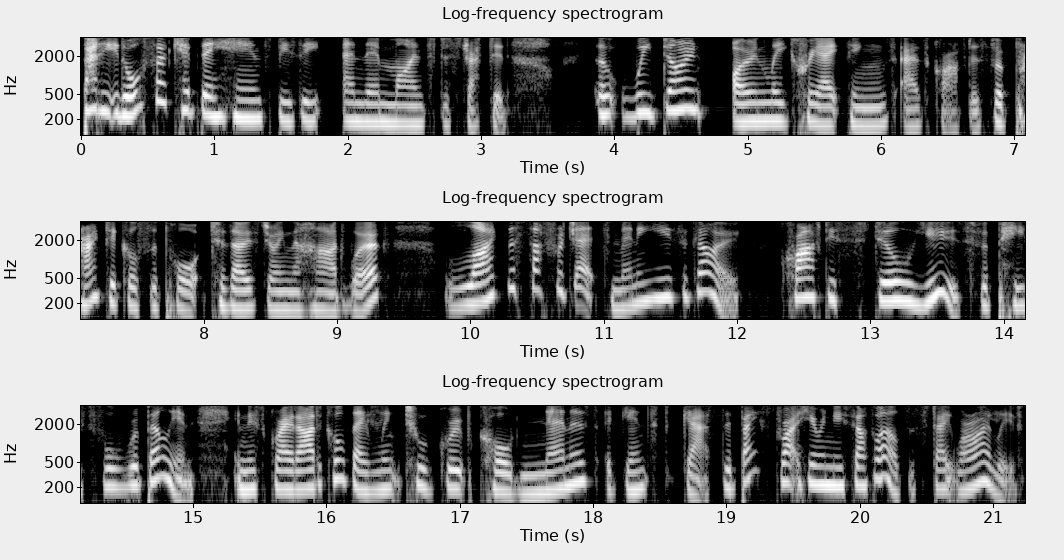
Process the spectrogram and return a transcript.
but it also kept their hands busy and their minds distracted. Uh, we don't only create things as crafters for practical support to those doing the hard work like the suffragettes many years ago craft is still used for peaceful rebellion. In this great article, they link to a group called Nannas Against Gas. They're based right here in New South Wales, the state where I live.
